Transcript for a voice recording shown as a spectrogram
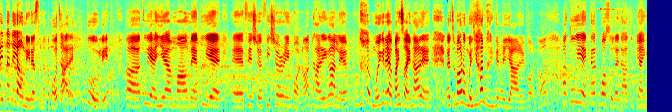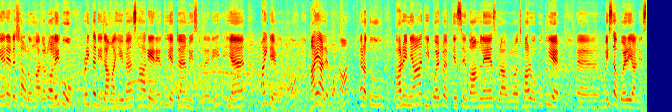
ရိသတ်တစ်ယောက်အနေနဲ့ဆိုတော့သဘောကျတယ်သူ့ကိုလေအာသူ့ရဲ့ရန်မောင်းနဲ့သူ့ရဲ့အဲ facial featuring ပေါ့နော်ဒါတွေကလည်းမွေးကလေးပိုင်းဆိုင်ထားတယ်အဲကျမတို့မရနိုင်တဲ့အရာတွေပေါ့နော်အာသူ့ရဲ့ catwalk ဆိုလဲဒါသူပြိုင်ခဲ့တဲ့တစ်လျှောက်လုံးမှာတော်တော်လေးကိုပရိသတ်တွေကြားမှာရေပန်းစားခဲ့တယ်သူ့ရဲ့တန်းတွေဆိုလဲလေအရန်မိုက်တယ်ပေါ့နော်အားရတယ်ပေါ့နော်အဲ့တော့သူဘာတွေများဒီပွဲအတွက်ပြင်ဆင်သွားမလဲဆိုတာကိုတော့ကျမတို့အခုသူ့ရဲ့အဲမိတ်ဆက်ပွဲတွေကနေစ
